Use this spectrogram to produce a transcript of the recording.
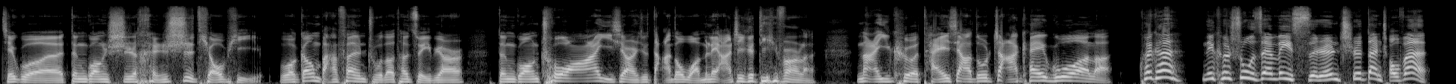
结果灯光师很是调皮，我刚把饭煮到他嘴边，灯光歘一下就打到我们俩这个地方了，那一刻台下都炸开锅了，快看那棵树在喂死人吃蛋炒饭。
